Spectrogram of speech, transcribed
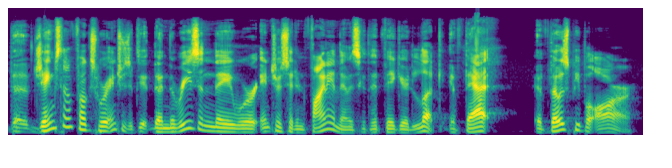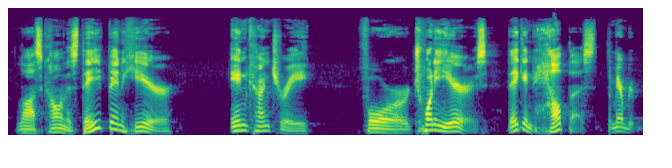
The Jamestown folks were interested. Then the reason they were interested in finding them is because they figured, look, if that if those people are lost colonists, they've been here in country for 20 years. They can help us. Remember,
